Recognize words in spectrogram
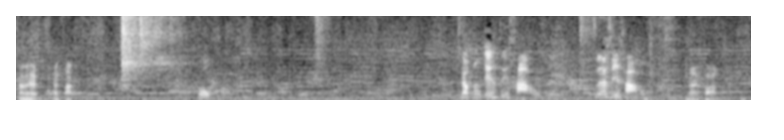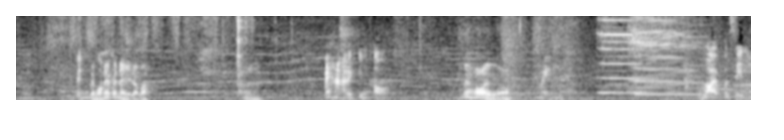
ทำไปเถอะกระซักหกแล้วกางเกงสีขาว เสื้อสีขาวมาก่อน อืมเป็นแต่บวไม่กได้ไปไหนหรอปะอืมไปหาอะไรกินต่อ ไม่พอเลยเหรอ ไม่ร้อยเปอร์เซ็นต์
